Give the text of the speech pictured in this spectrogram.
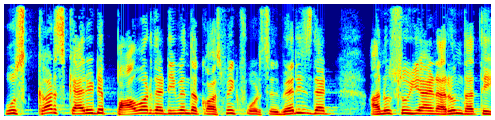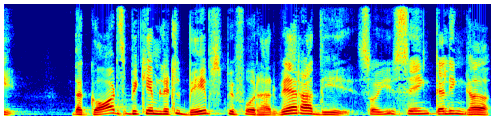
whose curse carried a power that even the cosmic forces? Where is that Anusuya and Arundhati? The gods became little babes before her. Where are they? So he's saying, telling her,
